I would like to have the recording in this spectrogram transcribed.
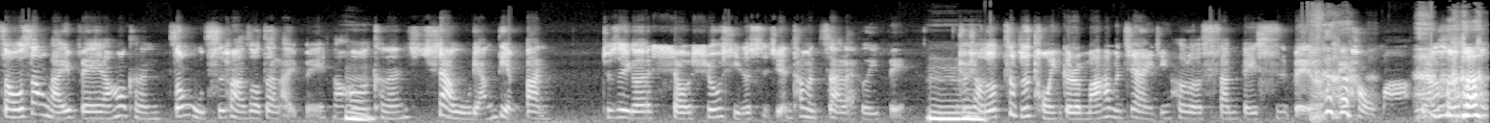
早上来一杯，然后可能中午吃饭的时候再来一杯，然后可能下午两点半就是一个小休息的时间，他们再来喝一杯，嗯，就想说这不是同一个人吗？他们竟然已经喝了三杯四杯了，还好吗？然后。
